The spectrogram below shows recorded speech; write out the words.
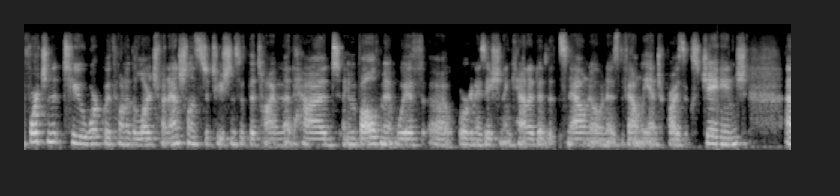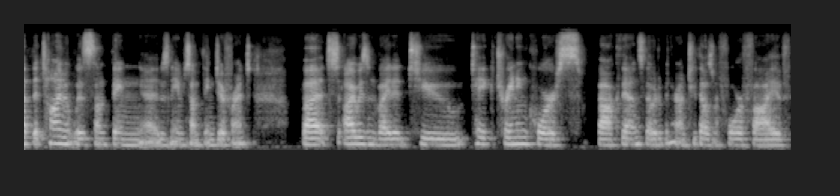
fortunate to work with one of the large financial institutions at the time that had involvement with an organization in Canada that's now known as the Family Enterprise Exchange at the time, it was something, uh, it was named something different. But I was invited to take training course back then. So that would have been around 2004 or five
